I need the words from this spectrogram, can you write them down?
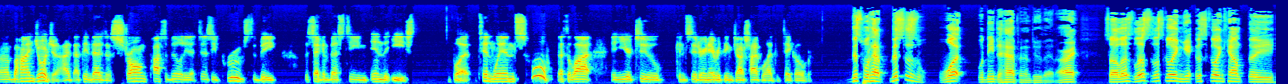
uh, behind Georgia. I, I think that is a strong possibility that Tennessee proves to be the second best team in the East. But 10 wins, whew, that's a lot in year two, considering everything Josh Heupel had to take over. this would have this is what would need to happen to do that. All right. So let's let's let's go ahead and get let's go ahead and count the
